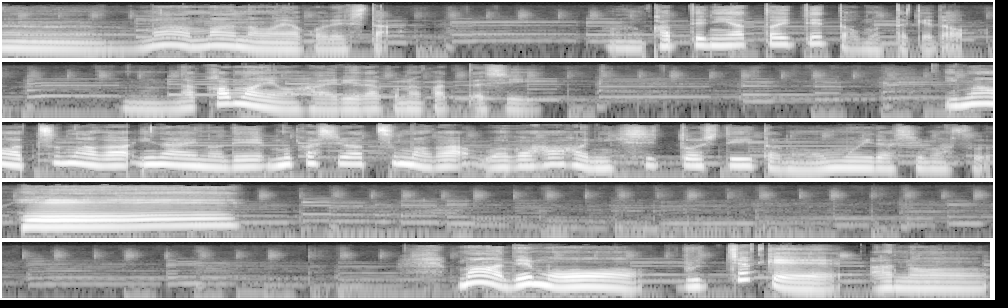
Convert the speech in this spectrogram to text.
うん。まあまあな親子でした、うん、勝手にやっといてと思ったけど、うん、仲間には入りたくなかったし。今は妻がいないので昔は妻が我が母に嫉妬していたのを思い出します。へえまあでもぶっちゃけあの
